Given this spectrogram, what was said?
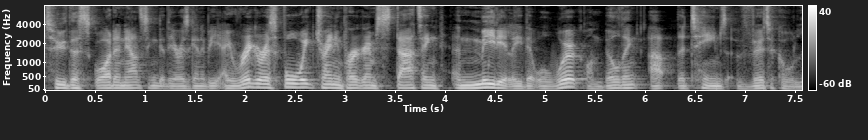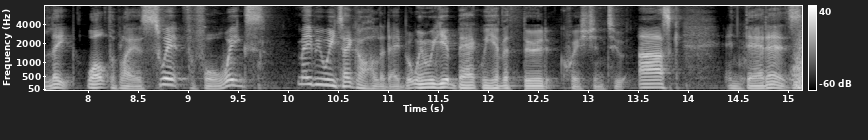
to the squad announcing that there is going to be a rigorous four week training program starting immediately that will work on building up the team's vertical leap. While the players sweat for four weeks, maybe we take a holiday, but when we get back, we have a third question to ask, and that is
